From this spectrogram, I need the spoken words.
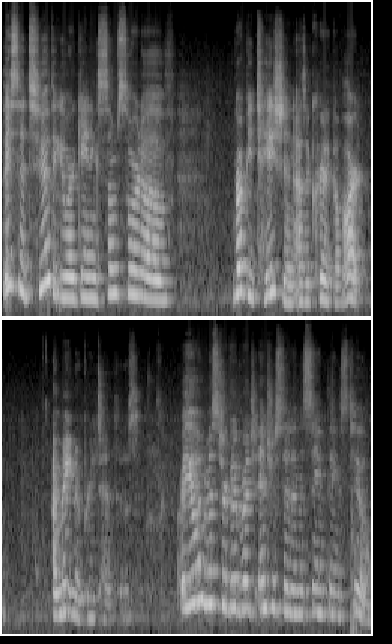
They said too that you are gaining some sort of reputation as a critic of art. I make no pretenses. Are you and Mr. Goodrich interested in the same things too?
